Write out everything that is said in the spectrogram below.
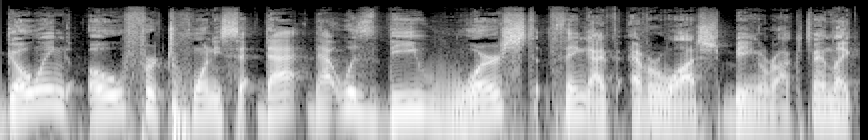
going 0 for 27. That that was the worst thing I've ever watched being a Rockets fan. Like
